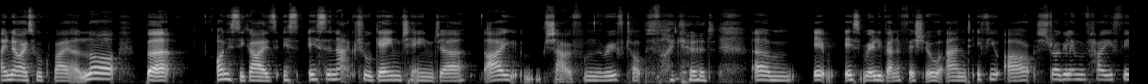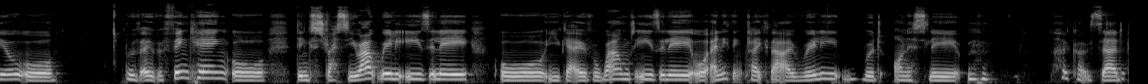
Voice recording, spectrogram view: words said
I know I talk about it a lot, but honestly, guys, it's it's an actual game changer. I shout it from the rooftops if I could. Um, it, it's really beneficial, and if you are struggling with how you feel or with overthinking or things stress you out really easily or you get overwhelmed easily or anything like that, I really would honestly like I've said,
